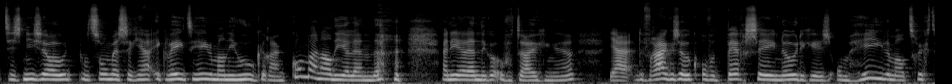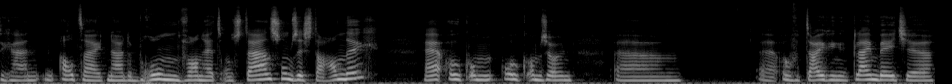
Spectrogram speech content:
het is niet zo, want sommige mensen zeggen, ja, ik weet helemaal niet hoe ik eraan kom aan al die ellende. aan die ellendige overtuigingen. Ja, de vraag is ook of het per se nodig is om helemaal terug te gaan, altijd naar de bron van het ontstaan. Soms is dat handig, hè, ook om, ook om zo'n ehm, eh, overtuiging een klein beetje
